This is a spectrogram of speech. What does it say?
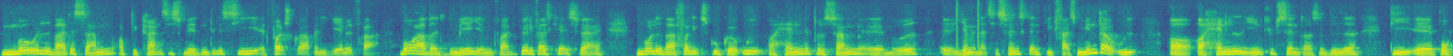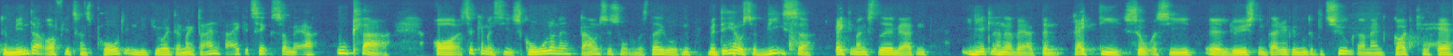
Målet var det samme, at begrænse smitten. Det vil sige, at folk skulle arbejde hjemmefra. Hvor arbejdede de mere hjemmefra? Det gjorde de faktisk her i Sverige. Målet var, at folk ikke skulle gå ud og handle på samme øh, måde. Øh, jamen altså, svenskerne gik faktisk mindre ud og, og handlede i indkøbscentre osv. De øh, brugte mindre offentlig transport, end vi gjorde i Danmark. Der er en række ting, som er uklare. Og så kan man sige, at skolerne, daginstitutionerne var stadig åbne. Men det her jo så viser rigtig mange steder i verden, i virkeligheden at være den rigtige, så at sige, øh, løsning. Der er ikke nogen, der betvivler, at man godt kan have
